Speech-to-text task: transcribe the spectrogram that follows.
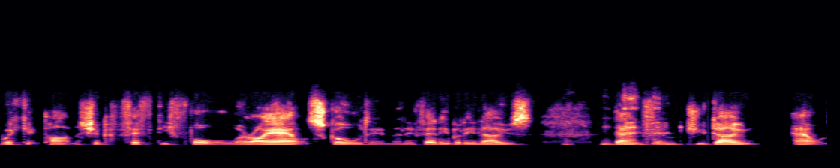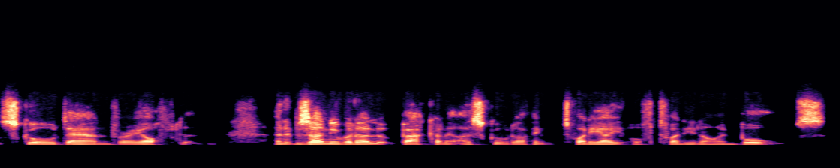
wicket partnership of 54 where I outscored him. And if anybody knows Dan Field, you don't outscore Dan very often. And it was only when I look back on it, I scored, I think, 28 off 29 balls.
